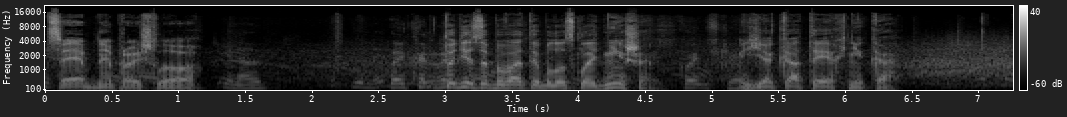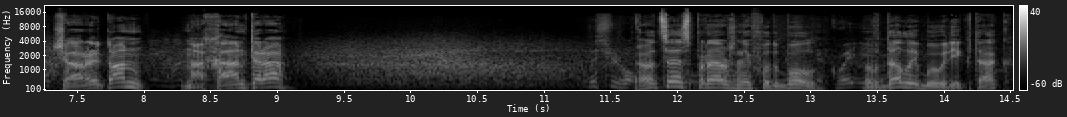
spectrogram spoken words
це б не пройшло. Тоді забивати було складніше. Яка техніка? Чарльтон на Хантера. Оце справжній футбол. Вдалий був рік, так?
